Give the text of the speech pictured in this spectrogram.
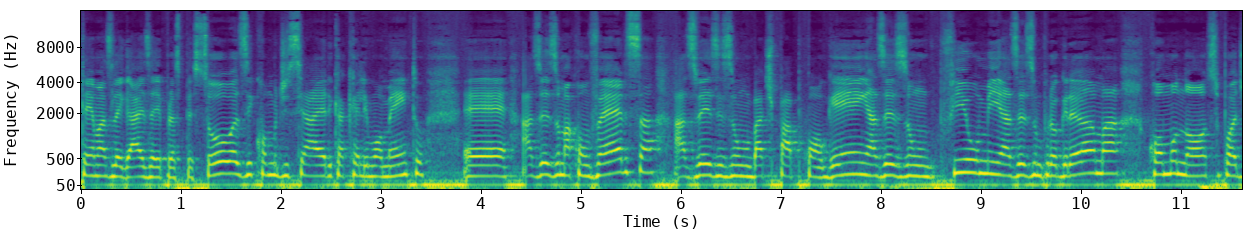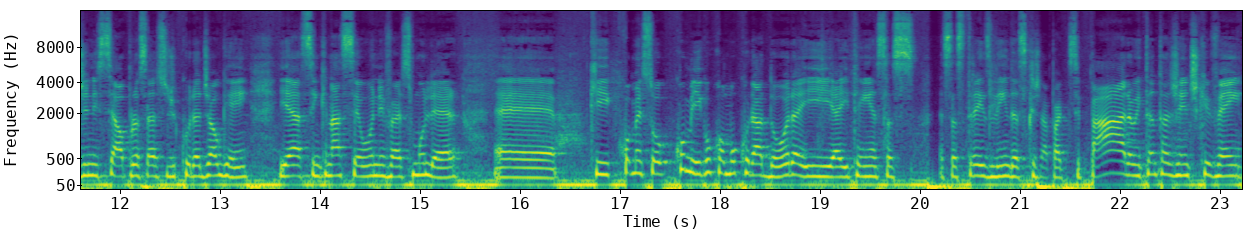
temas legais aí pras pessoas. E como disse a Erika naquele momento, é, às vezes uma conversa, às vezes um bate-papo com alguém, às vezes um filme, às vezes um programa, como o nosso, pode iniciar o processo de cura de alguém. E é assim que nasceu o Universo Mulher, é, que começou comigo como curadora, e aí tem essas, essas três lindas que já participaram, e tanta gente que vem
